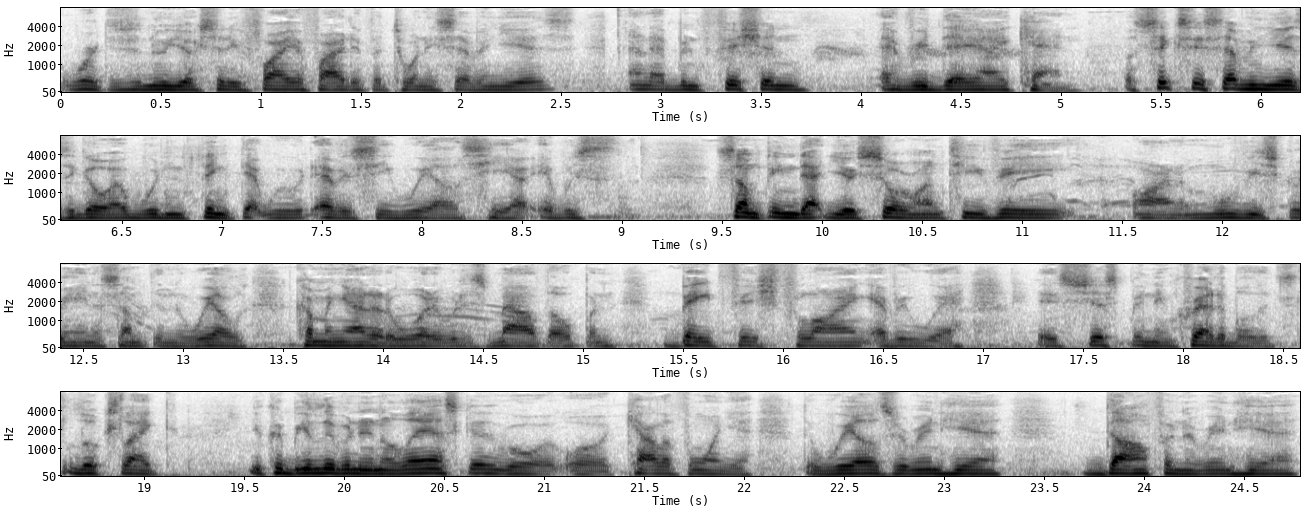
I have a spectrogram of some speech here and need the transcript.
Worked as a New York City firefighter for 27 years, and I've been fishing every day I can. Well, six or seven years ago, I wouldn't think that we would ever see whales here. It was something that you saw on TV or on a movie screen or something, the whale coming out of the water with his mouth open, bait fish flying everywhere. It's just been incredible. It looks like you could be living in Alaska or, or California. The whales are in here, dolphin are in here,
